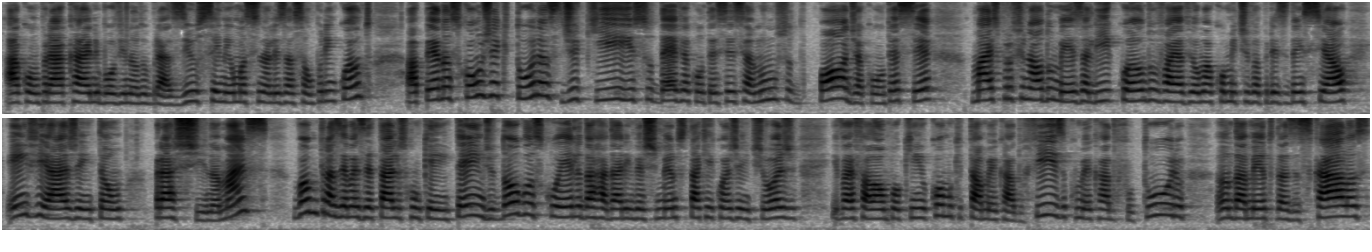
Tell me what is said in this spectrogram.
a comprar a carne bovina do Brasil, sem nenhuma sinalização por enquanto, apenas conjecturas de que isso deve acontecer, esse anúncio pode acontecer mas para o final do mês ali, quando vai haver uma comitiva presidencial em viagem, então, para a China. Mas Vamos trazer mais detalhes com quem entende. Douglas Coelho, da Radar Investimentos, está aqui com a gente hoje e vai falar um pouquinho como que está o mercado físico, o mercado futuro, andamento das escalas.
